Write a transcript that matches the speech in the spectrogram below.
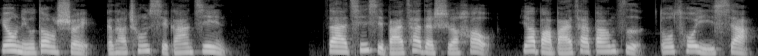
用流动水给它冲洗干净。在清洗白菜的时候，要把白菜帮子多搓一下，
